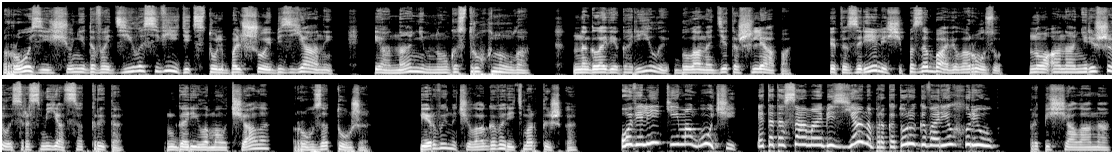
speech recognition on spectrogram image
Розе еще не доводилось видеть столь большой обезьяны, и она немного струхнула. На голове гориллы была надета шляпа. Это зрелище позабавило Розу, но она не решилась рассмеяться открыто. Горилла молчала, Роза тоже. Первой начала говорить мартышка. «О, великий и могучий! Это та самая обезьяна, про которую говорил Хрюк пропищала она.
